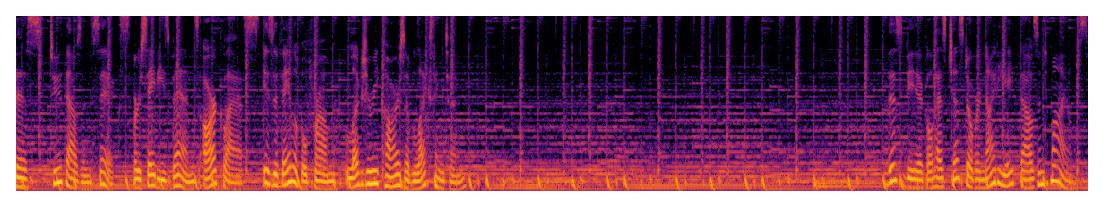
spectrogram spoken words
This 2006 Mercedes-Benz R-Class is available from Luxury Cars of Lexington. This vehicle has just over 98,000 miles.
